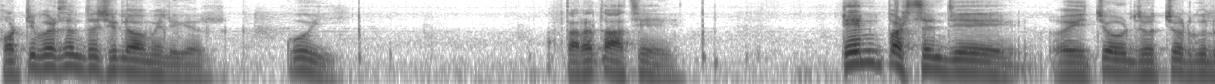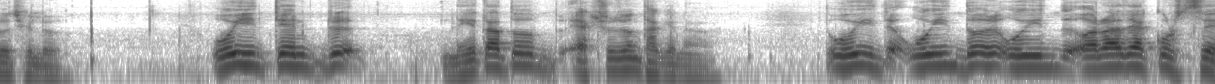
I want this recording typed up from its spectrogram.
ফর্টি পার্সেন্ট তো ছিল আওয়ামী লীগের। কই? তারা তো আছে। টেন পার্সেন্ট যে ওই চোর জোচ্চোরগুলো ছিল। ওই টেন নেতা তো একশো জন থাকে না। ওই ওই ওই ওরা যা করছে,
